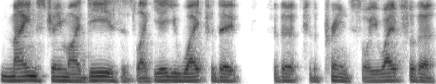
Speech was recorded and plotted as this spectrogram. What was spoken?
mainstream ideas. It's like, yeah, you wait for the for the for the prince, or you wait for the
